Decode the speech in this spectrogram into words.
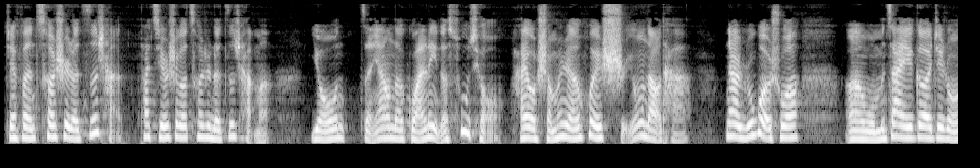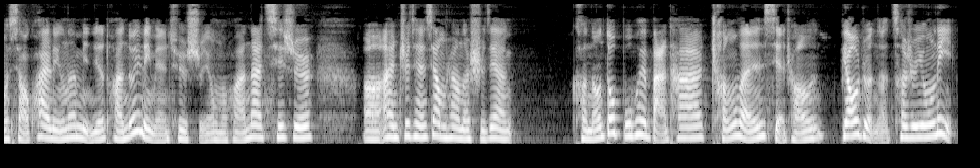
这份测试的资产，它其实是个测试的资产嘛，有怎样的管理的诉求，还有什么人会使用到它。那如果说嗯，我们在一个这种小快灵的敏捷团队里面去使用的话，那其实，呃，按之前项目上的实践，可能都不会把它成文写成标准的测试用例，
